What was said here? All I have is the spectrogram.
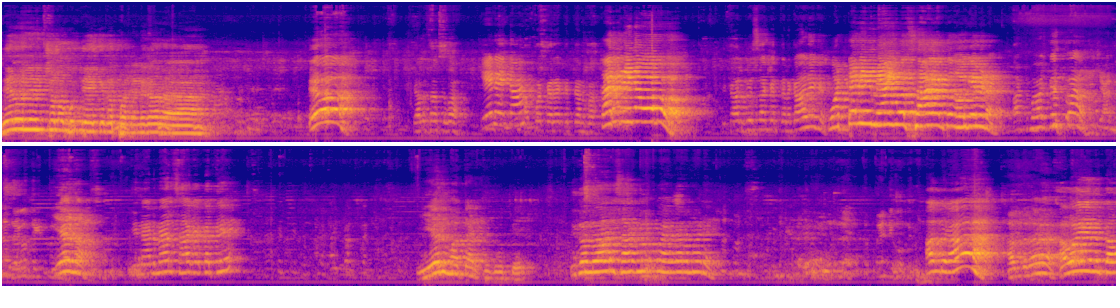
ದೇವ್ರ ಏನ್ ಚಲೋ ಬುದ್ಧಿ ಹಾಕಿದಪ್ಪ ನಿನಗಾರ. ಒಟ್ಟ ನೀನ್ ಮ್ಯಾಗ ಇವತ್ತು ಸಾಗಾಗ್ತದ ಹೋಗೇ ಬಿಡ. ಏನು? ನನ್ನ ಮೇಲೆ ಸಾಕಾಕತಿ ಏನು ಮಾತಾಡ್ತಿದ್ ದೂತೆ ಇದೊಂದು ವಾರ ಸಾಕು ಮಾಡ್ಕೊ ಹೆಂಗಾರ ಮಾಡಿ. ಅಂದ್ರ? ಅಂದ್ರ? ಅವ ಏನು ತಳ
